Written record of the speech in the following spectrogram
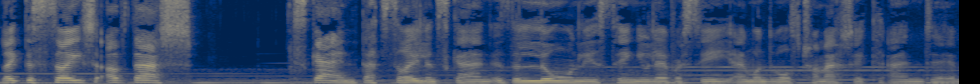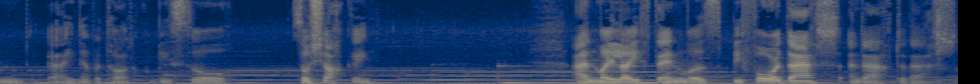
Like the sight of that scan, that silent scan, is the loneliest thing you'll ever see and one of the most traumatic. And um, I never thought it could be so, so shocking. And my life then was before that and after that.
